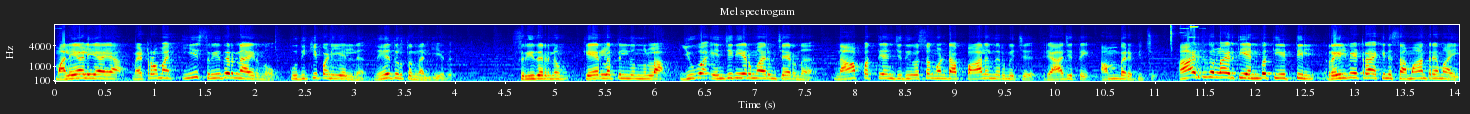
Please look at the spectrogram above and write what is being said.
മലയാളിയായ മെട്രോമാൻ ഇ ശ്രീധരനായിരുന്നു പുതുക്കിപ്പണിയലിന് നേതൃത്വം നൽകിയത്. ശ്രീധരനും കേരളത്തിൽ നിന്നുള്ള യുവ എഞ്ചിനീയർമാരും ചേർന്ന് നാൽപ്പത്തിയഞ്ച് ദിവസം കൊണ്ട് ആ പാലം നിർമ്മിച്ച് രാജ്യത്തെ അമ്പരപ്പിച്ചു. ആയിരത്തി തൊള്ളായിരത്തി എൺപത്തി എട്ടിൽ റെയിൽവേ ട്രാക്കിന് സമാന്തരമായി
